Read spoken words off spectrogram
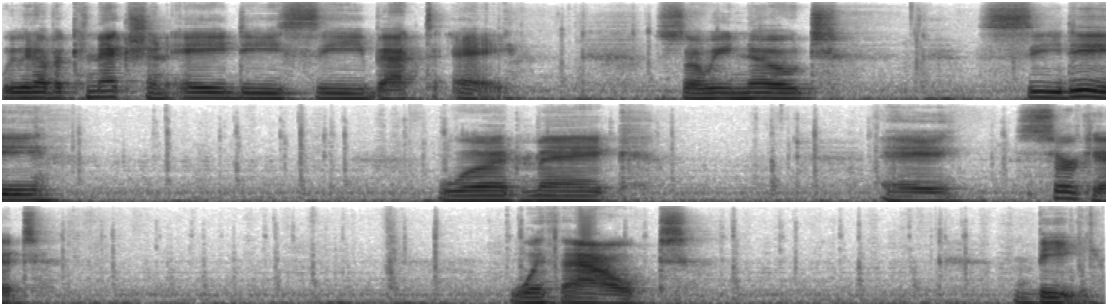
We would have a connection ADC back to A. So we note CD would make a circuit without B.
